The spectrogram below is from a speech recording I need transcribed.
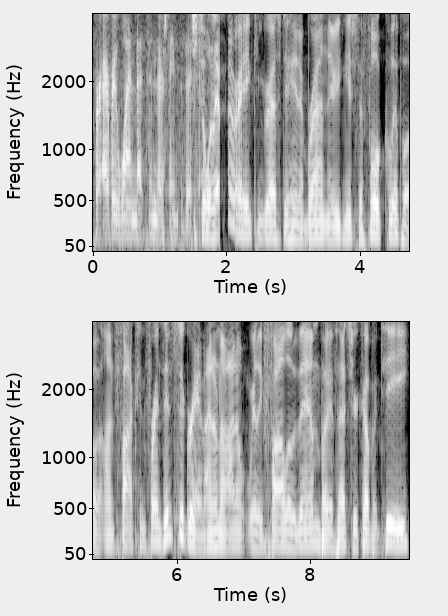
for everyone that's in their same position. So whenever All right, and congrats to Hannah Brown there. You can get the full clip on Fox and Friends Instagram. I don't know, I don't really follow them, but if that's your cup of tea,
